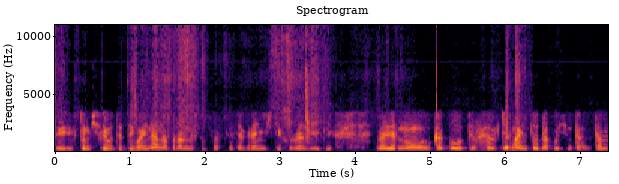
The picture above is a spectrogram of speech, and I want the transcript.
в том числе вот эта война направлена, чтобы, так сказать, ограничить их развитие. Наверное, ну, как бы вот в Германии, то, допустим, там, там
